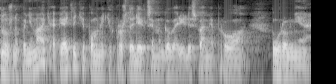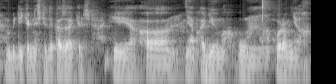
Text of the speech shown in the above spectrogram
нужно понимать, опять-таки, помните, в прошлой лекции мы говорили с вами про уровни убедительности доказательств и э, необходимых уровнях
